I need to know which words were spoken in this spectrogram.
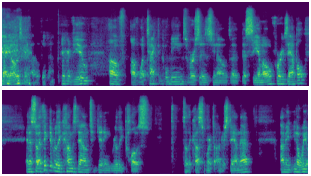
CIO is going to have a different, different view of, of what technical means versus, you know, the, the CMO, for example. And so I think it really comes down to getting really close to the customer to understand that. I mean, you know, we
